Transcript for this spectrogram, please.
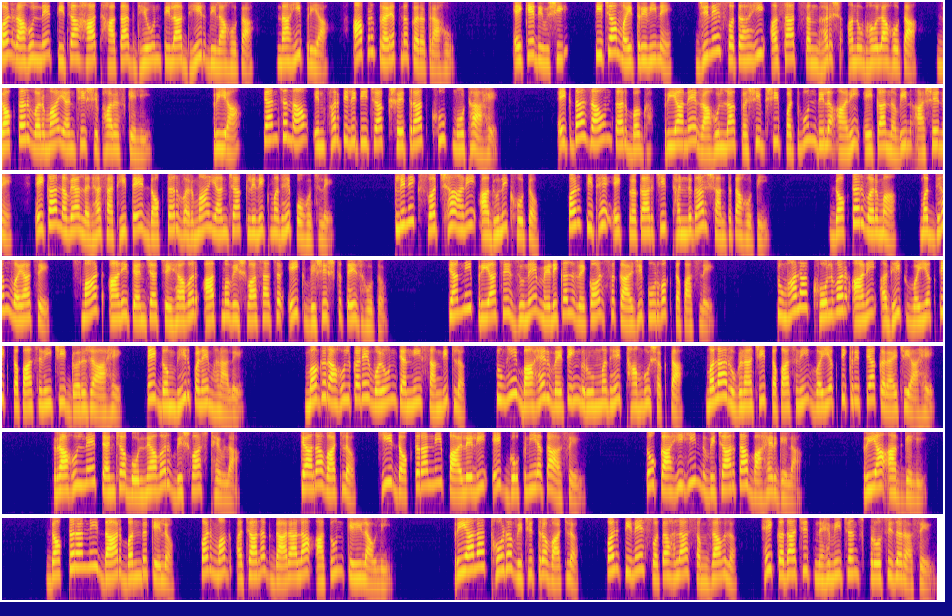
पण राहुलने तिचा हात हातात घेऊन तिला धीर दिला होता नाही प्रिया आपण प्रयत्न करत राहू. एके दिवशी तिच्या मैत्रिणीने जिने स्वतःही असाच संघर्ष अनुभवला होता डॉक्टर वर्मा यांची शिफारस केली. प्रिया त्यांचं नाव इन्फर्टिलिटीच्या क्षेत्रात खूप मोठं आहे. एकदा जाऊन तर बघ प्रियाने राहुलला कशीबशी पटवून दिलं आणि एका नवीन आशेने एका नव्या लढ्यासाठी ते डॉक्टर वर्मा यांच्या क्लिनिकमध्ये पोहोचले. क्लिनिक स्वच्छ आणि आधुनिक होतं पण तिथे एक प्रकारची थंडगार शांतता होती. डॉक्टर वर्मा मध्यम वयाचे स्मार्ट आणि त्यांच्या चेहऱ्यावर आत्मविश्वासाचं एक विशिष्ट तेज होतं. त्यांनी प्रियाचे जुने मेडिकल रेकॉर्ड्स काळजीपूर्वक तपासले. तुम्हाला खोलवर आणि अधिक वैयक्तिक तपासणीची गरज आहे ते गंभीरपणे म्हणाले. मग राहुलकडे वळून त्यांनी सांगितलं तुम्ही बाहेर वेटिंग रूममध्ये थांबू शकता मला रुग्णाची तपासणी वैयक्तिकरित्या करायची आहे. राहुलने त्यांच्या बोलण्यावर विश्वास ठेवला. त्याला वाटलं ही डॉक्टरांनी पाळलेली एक गोपनीयता असेल. तो काहीही विचारता बाहेर गेला. प्रिया आत गेली. डॉक्टरांनी दार बंद केलं पण मग अचानक दाराला आतून किळी लावली. प्रियाला थोडं विचित्र वाटलं पण तिने स्वतःला समजावलं हे कदाचित नेहमीचंच प्रोसिजर असेल.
